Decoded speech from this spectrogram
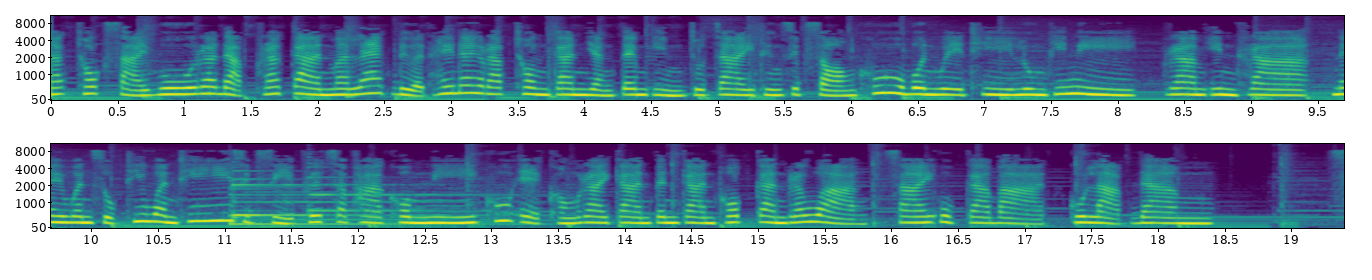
นักชกสายบูระดับพระการมาแลกเดือดให้ได้รับชมกันอย่างเต็มอิ่มจุใจถึง 12 คู่บนเวทีลุมพินี รามอินทรา ในวันศุกร์ที่วันที่ 24 พฤษภาคมนี้คู่เอกของรายการเป็นการพบกันระหว่าง ซ้ายอุกกาบาทกุหลาบดำส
